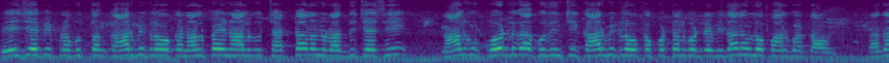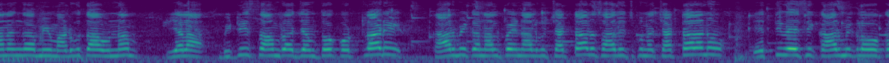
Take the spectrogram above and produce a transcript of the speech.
బీజేపీ ప్రభుత్వం కార్మికుల ఒక నలభై నాలుగు చట్టాలను రద్దు చేసి నాలుగు కోట్లుగా కుదించి కార్మికుల ఒక పుట్టలు కొట్టే విధానంలో పాల్పడతా ఉంది. ప్రధానంగా మేము అడుగుతా ఉన్నాం ఇలా బ్రిటిష్ సామ్రాజ్యంతో కొట్లాడి కార్మిక నలభై నాలుగు చట్టాలు సాధించుకున్న చట్టాలను ఎత్తివేసి కార్మికుల ఒక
